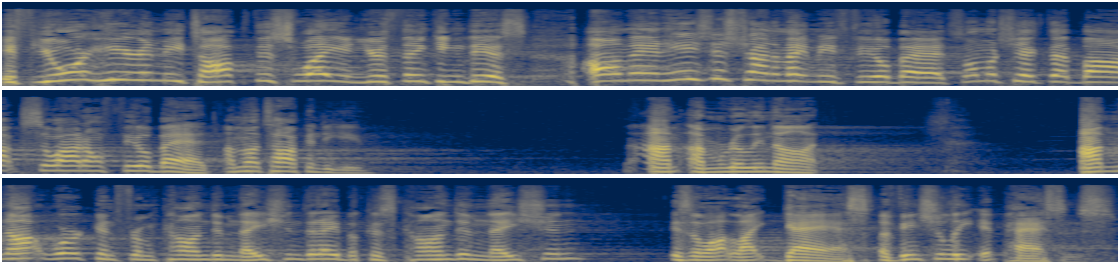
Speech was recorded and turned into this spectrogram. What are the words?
If you're hearing me talk this way and you're thinking this, oh man, he's just trying to make me feel bad, so I'm going to check that box so I don't feel bad. I'm not talking to you. I'm, I'm really not. I'm not working from condemnation today because condemnation is a lot like gas. Eventually, it passes.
